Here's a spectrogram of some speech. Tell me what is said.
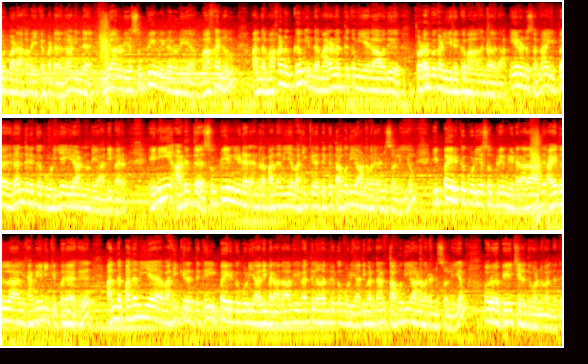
கோட்பாடாக வைக்கப்பட்டது தான் இந்த ஈரானுடைய சுப்ரீம் லீடருடைய மகனும் அந்த மகனுக்கும் இந்த மரணத்துக்கும் ஏதாவது தொடர்புகள் இருக்குமா என்றது தான் ஏனென்று சொன்னால் இப்போ இறந்திருக்கக்கூடிய ஈரானுடைய அதிபர். இனி அடுத்த சுப்ரீம் லீடர் என்ற பதவியை வகிக்கிறதுக்கு தகுதியானவர் என்று சொல்லியும் இப்போ இருக்கக்கூடிய சுப்ரீம் லீடர் அதாவது அயதுல்லா அல் ஹமேனிக்கு பிறகு அந்த பதவியை வகிக்கிறதுக்கு இப்போ இருக்கக்கூடிய அதிபர் அதாவது இவத்தில் இறந்திருக்கக்கூடிய அதிபர் தான் தகுதியானவர் என்று சொல்லியும் ஒரு பேச்சு இருந்து கொண்டு வந்தது.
